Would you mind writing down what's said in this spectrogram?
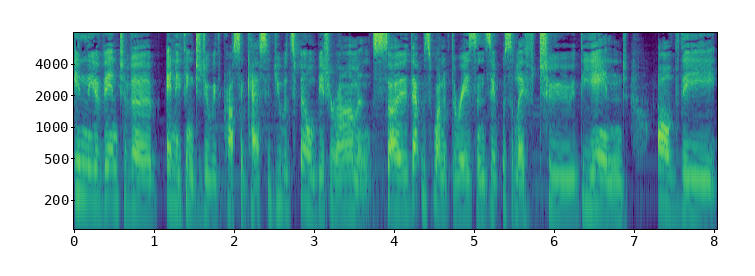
in the event of a, anything to do with prussic acid, you would smell bitter almonds. So that was one of the reasons it was left to the end of the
